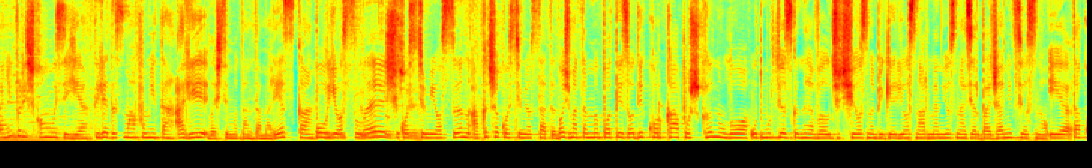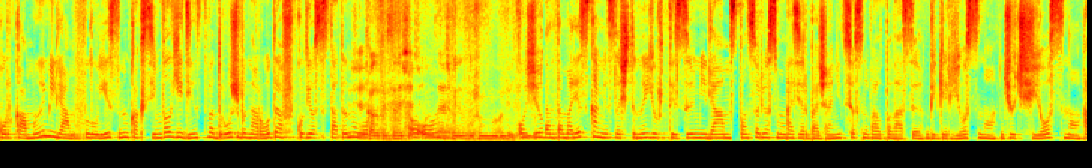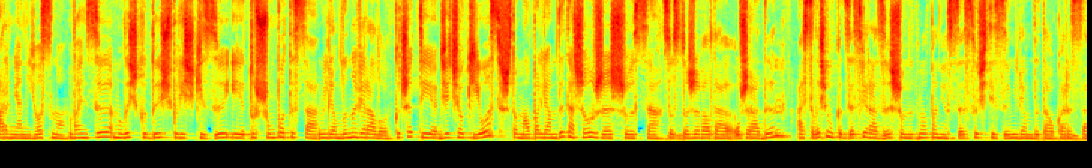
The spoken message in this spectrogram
Тани Боришком музее. Тиледес мафумита. Али лешти мутан тамареска. Пул йослеш, костюм йосын, а кыча костюм йостатын. Ожматам мы поты изоди корка пушкын уло. Удмурт йозгыне вел джич йосно, бигер йосно, армян йосно, азербайджанец йосно. И та корка мы милям. Луис, ну как символ единства, дружбы народов. Куд йосы статын уло. Как ты знаешь, знаешь, мы кушаем ведь. Ожо дан тамареска меслештыны юртызы милям. Спонсор йосмо азербайджанец йосно вал паласы. Бигер йосно, джуч йосно, армян йосно. Ваньзы мылыш кыдыш пыришкизы и тушум потыса милямлыно верало. Кычети дечок йос, что мал палямды таша уже шуса. Сос тоже валта ужрадын, а селыш мыл кыдзе свиразы шунут мал паньосы сучтизы милямлы таукарыса.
